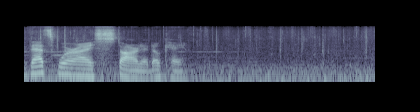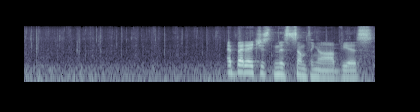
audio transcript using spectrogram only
That's where I started. Okay. I bet I just missed something obvious.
